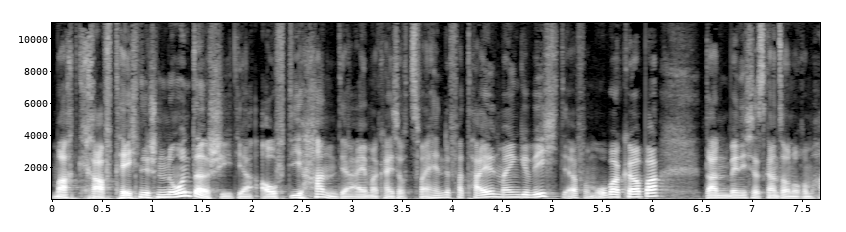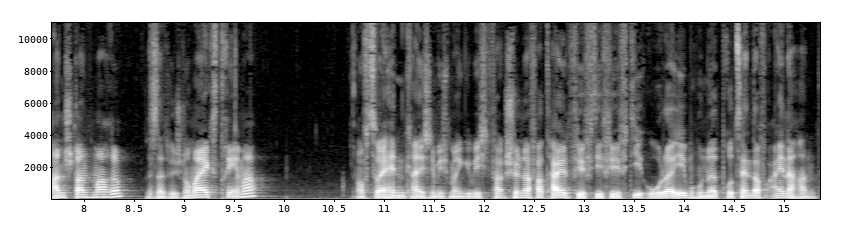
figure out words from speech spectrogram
Macht krafttechnisch einen Unterschied, ja, auf die Hand. Ja, einmal kann ich auf zwei Hände verteilen, mein Gewicht, ja, vom Oberkörper. Dann, wenn ich das Ganze auch noch im Handstand mache, das ist natürlich nochmal extremer. Auf zwei Händen kann ich nämlich mein Gewicht schöner verteilen, 50-50 oder eben 100% auf eine Hand.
